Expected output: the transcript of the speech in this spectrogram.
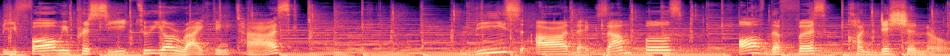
before we proceed to your writing task, these are the examples of the first conditional.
